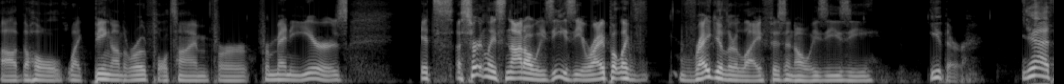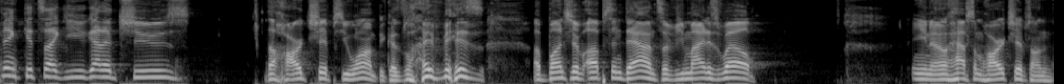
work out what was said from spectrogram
uh, the whole like being on the road full time for for many years. It's uh, certainly it's not always easy, right? But like regular life isn't always easy either. Yeah, I think it's like you got to choose the hardships you want because life is a bunch of ups and downs. So you might as well, you know, have some hardships on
